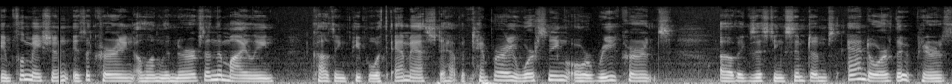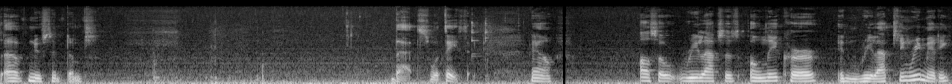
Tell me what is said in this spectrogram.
inflammation is occurring along the nerves and the myelin, causing people with MS to have a temporary worsening or recurrence of existing symptoms and or the appearance of new symptoms. That's what they say. Now, also, relapses only occur in relapsing remitting,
